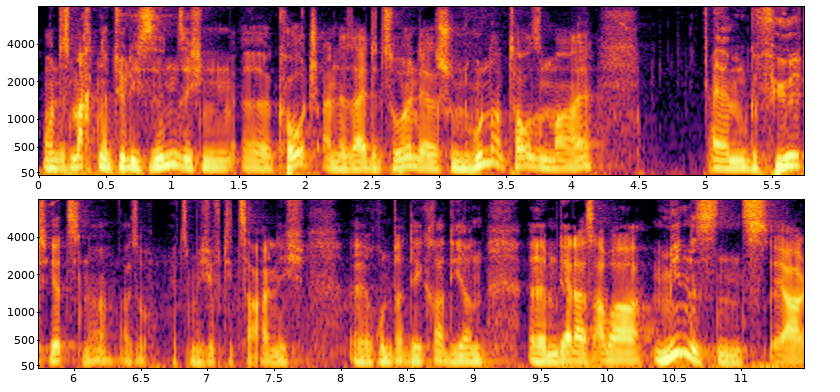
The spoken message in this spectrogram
Und es macht natürlich Sinn, sich einen äh, Coach an der Seite zu holen, der das schon hunderttausend Mal ähm, gefühlt jetzt, ne, also jetzt mich auf die Zahlen nicht äh, runterdegradieren, ähm, der das aber mindestens ja,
